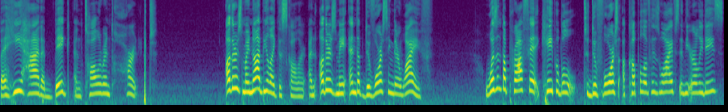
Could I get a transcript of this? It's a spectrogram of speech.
but he had a big and tolerant heart. Others might not be like the scholar, and others may end up divorcing their wife. Wasn't the Prophet capable to divorce a couple of his wives in the early days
